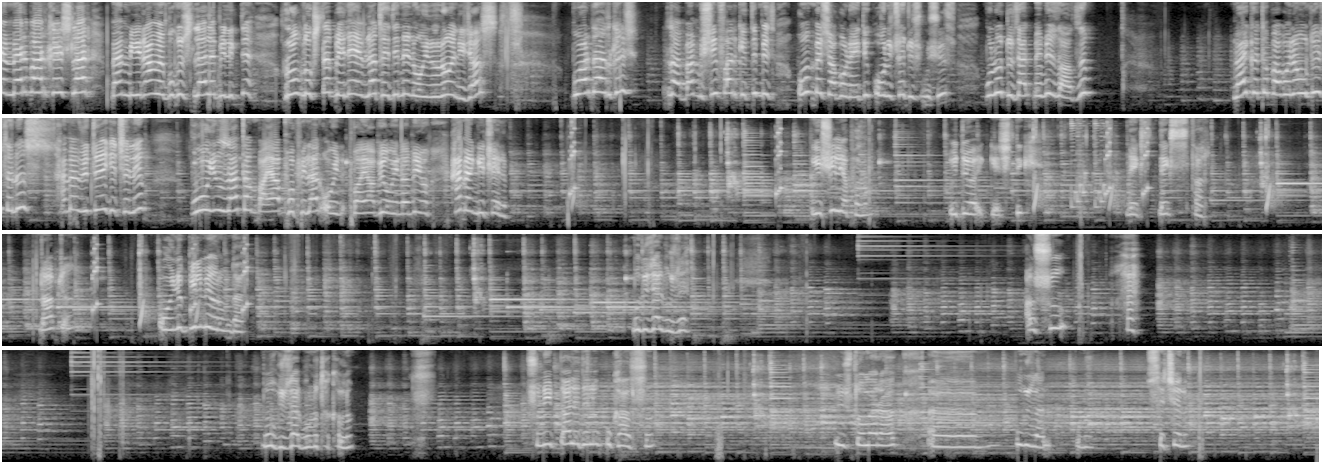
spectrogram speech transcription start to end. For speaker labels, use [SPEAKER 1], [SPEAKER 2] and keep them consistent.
[SPEAKER 1] Herkese merhaba arkadaşlar. Ben Miran ve bugün sizlerle birlikte Roblox'ta Beni Evlat Edinin oyununu oynayacağız. Bu arada arkadaşlar ben bir şey fark ettim. Biz 15 aboneydik 13'e düşmüşüz. Bunu düzeltmemiz lazım. Like atıp abone olduysanız hemen videoya geçelim. Bu oyun zaten bayağı popüler, oyun, bayağı bir oynanıyor. Hemen geçelim. Yeşil yapalım. Videoya geçtik. Next, next start. Ne yapacağız? Oyunu bilmiyorum da. Bu güzel bu güzel. Abi şu güzel bunu takalım. Şunu iptal edelim bu kalsın. Üst olarak eee, bu güzel bunu seçelim.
